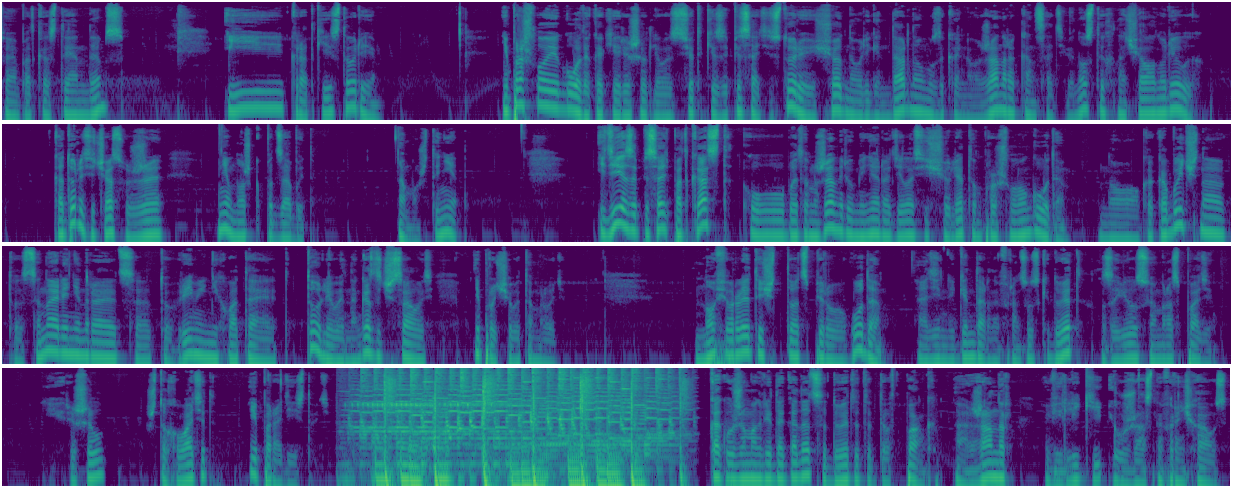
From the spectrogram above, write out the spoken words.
С вами подкаст T&M's и краткие истории. Не прошло и года, как я решил для вас все-таки записать историю еще одного легендарного музыкального жанра конца 90-х, начала нулевых, который сейчас уже немножко подзабыт. А может и нет. Идея записать подкаст об этом жанре у меня родилась еще летом прошлого года. Но, как обычно, то сценарий не нравится, то времени не хватает, то левая нога зачесалась и прочее в этом роде. Но в феврале 2021 года один легендарный французский дуэт заявил о своем распаде. И решил, что хватит и пора действовать. Как вы уже могли догадаться, дуэт это Daft Punk, а жанр — великий и ужасный френч-хаус,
